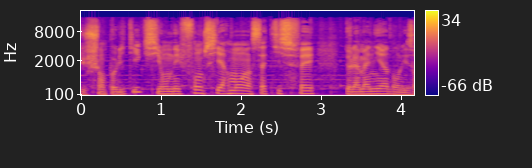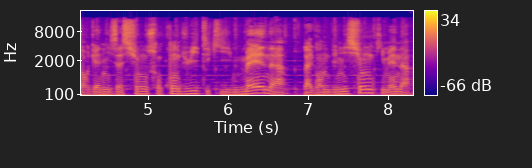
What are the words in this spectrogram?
du champ politique, si on est foncièrement insatisfait de la manière dont les organisations sont conduites et qui mènent à la grande démission, qui mènent à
